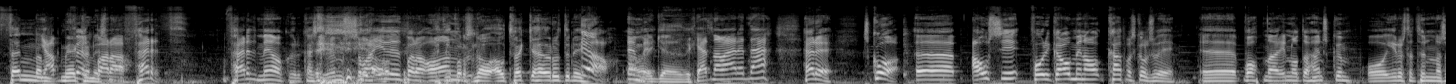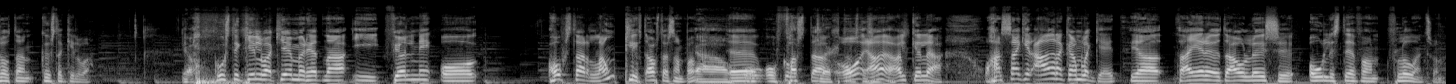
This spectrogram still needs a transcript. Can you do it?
þennan mekanisma bara ferð Ferð með okkur, kannski um svæðið bara Þetta er bara svona á tveggja hefðarútunni Já, emmi Hérna var þetta. Herru, sko, uh, Ási fór í gáminn á kappaskjólsviði uh, Vopnaður innóta hönskum og í rösta tunnuna sótt hann Gústa Gilva Já. Gústi Gilva kemur hérna í fjölni og hófst þar langklíft ástarsamband. Já, Eh, og- og Gústa- fallegt og, Já, já, algjörlega. Og hann sækir aðra gamla geit því að það er auðvitað á lausu Óli Stefán Flóensson.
